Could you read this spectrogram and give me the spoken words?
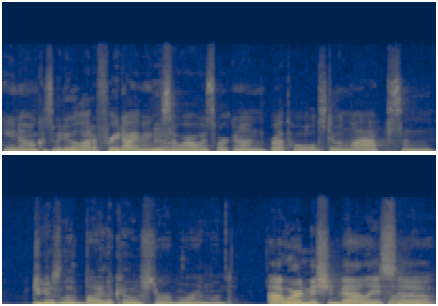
you know, because we do a lot of free diving. Yeah. So we're always working on breath holds, doing laps, and do you guys live by the coast or more inland? Uh, we're in Mission Valley, so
